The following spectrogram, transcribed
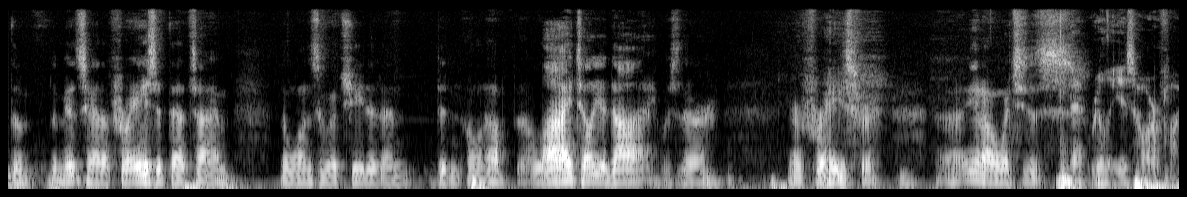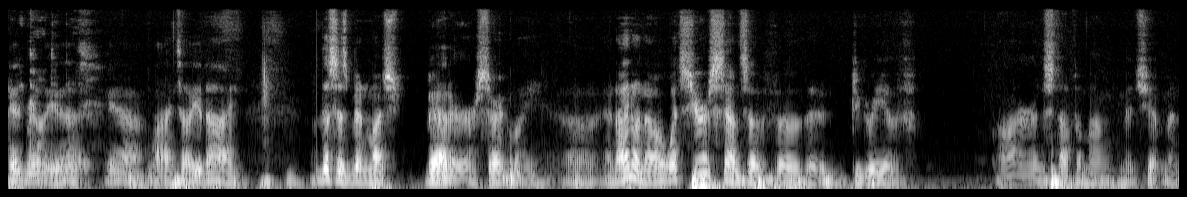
The the mids had a phrase at that time, the ones who had cheated and didn't own up, "Lie till you die" was their their phrase for, uh, you know, which is That really is horrifying. it really is. contemplate. Yeah, lie till you die. This has been much better, certainly. Uh, and I don't know, what's your sense of uh, the degree of honor and stuff among midshipmen?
